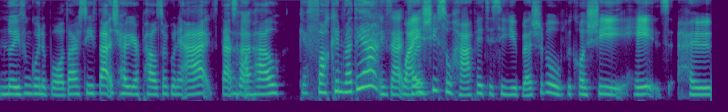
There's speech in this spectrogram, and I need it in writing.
not even going to bother. See if that's how your pals are going to act. That's not a Uh-huh. pal. Get fucking rid of her. exactly. Why is she so happy to see you miserable? Because she hates how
